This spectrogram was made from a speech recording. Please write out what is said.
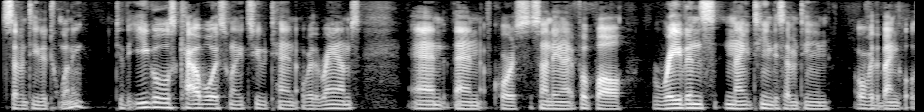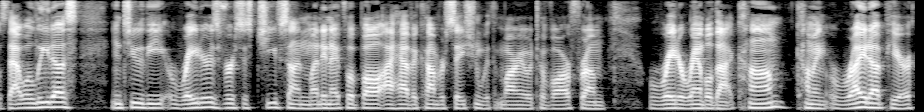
17 to 20 to the Eagles. Cowboys 22 10 over the Rams. And then, of course, Sunday Night Football, Ravens 19 to 17 over the Bengals. That will lead us into the Raiders versus Chiefs on Monday Night Football. I have a conversation with Mario Tovar from RaiderRamble.com coming right up here.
